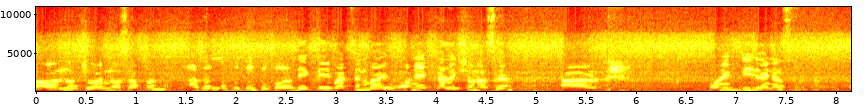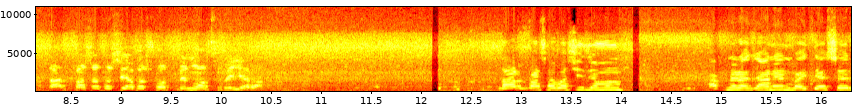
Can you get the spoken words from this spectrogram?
বাউন্ন চুয়ান্ন ছাপ্পান্ন। আটান্ন পর্যন্ত করা দেখতেই পাচ্ছেন ভাই অনেক কালেকশন আছে আর অনেক ডিজাইন আছে। তার পাশাপাশি আবার শর্ট আছে ভাইয়ারা। তার পাশাপাশি যেমন আপনারা জানেন ভাই দেশের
